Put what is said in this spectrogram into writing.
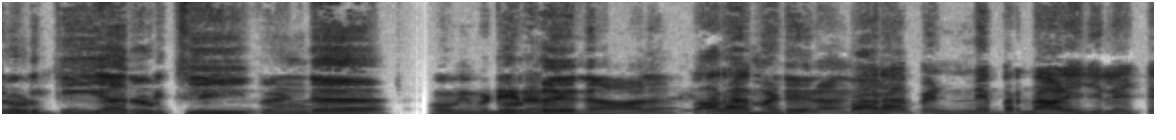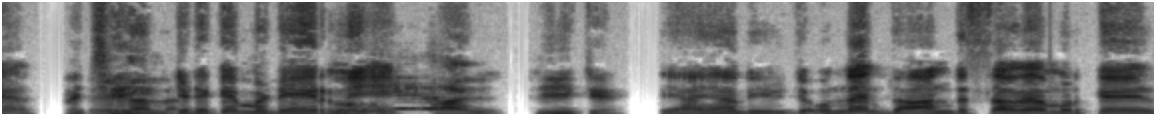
ਰੁੜਕੀ ਆ ਰੁੜਕੀ ਪਿੰਡ ਉਹ ਵੀ ਮੰਡੇਰ। ਭੁੱਖੇ ਨਾਲ ਉਹ ਵੀ ਬਾਰਾਂ- ਮੰਡੇਰਾਂ ਦੇ। 12 ਪਿੰਡ ਨੇ ਬਰਨਾਲੇ ਜ਼ਿਲ੍ਹੇ 'ਚ। ਅੱਛਾ। ਜਿਹੜੇ ਕਿ ਮੰਡੇਰ ਨੇ। ਹਾਂਜੀ। ਠੀਕ ਹੈ। ਤੇ ਆਇਆ ਵੀ ਉਹਨਾਂ ਨੇ ਦਾਨ ਦਿੱਤਾ ਹੋਇਆ ਮੁੜ ਕੇ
